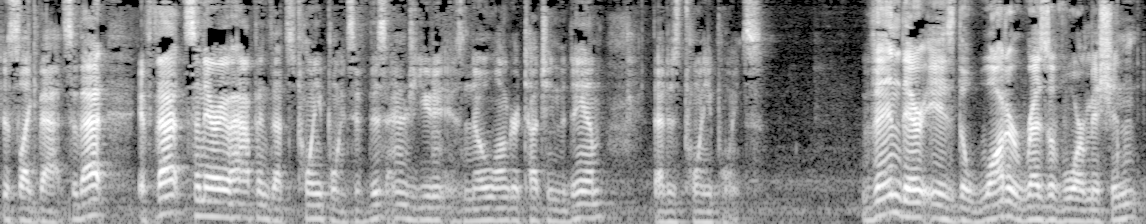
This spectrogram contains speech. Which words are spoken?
just like that. So that, if that scenario happens, that's 20 points. If this energy unit is no longer touching the dam, that is 20 points. Then there is the water reservoir mission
